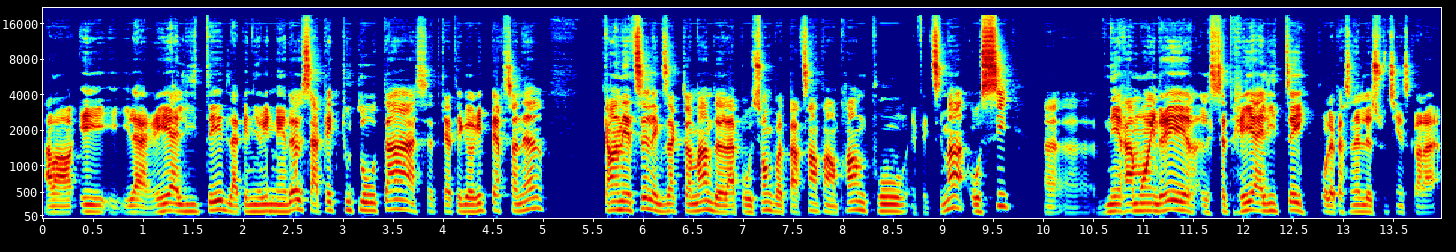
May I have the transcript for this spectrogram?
Alors, et, la réalité de la pénurie de main-d'œuvre s'applique tout autant à cette catégorie de personnel. Qu'en est-il exactement de la position que votre parti entend prendre pour, effectivement, aussi euh, venir amoindrir cette réalité pour le personnel de soutien scolaire?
